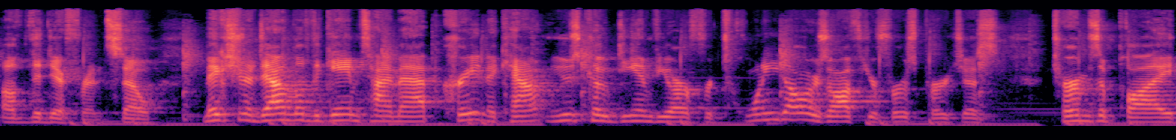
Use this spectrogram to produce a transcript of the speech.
of the difference. So make sure to download the Game Time app, create an account, use code DNVR for $20 off your first purchase. Terms apply.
